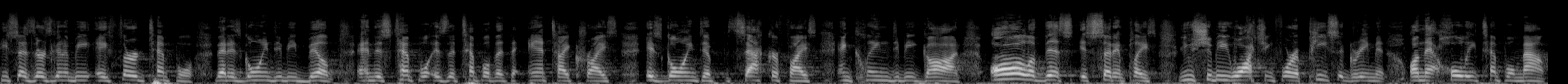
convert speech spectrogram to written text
He says there's going to be a third temple that is going to be built. And this temple is the temple that the Antichrist is going to sacrifice and claim to be God. All of this is set in place. You should be watching for a peace agreement on that holy temple mount.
